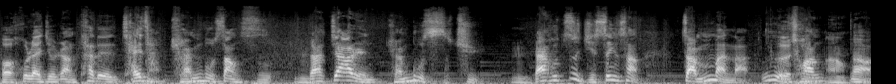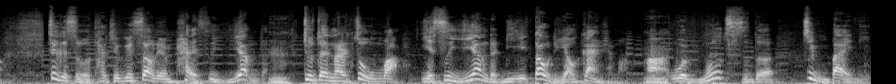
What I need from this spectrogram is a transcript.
哦，后来就让他的财产全部丧失，然后家人全部死去，然后自己身上长满了恶疮恶疮啊。这个时候他就跟少年派是一样的，就在那儿咒骂，也是一样的。你到底要干什么啊？我如此的敬拜你，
